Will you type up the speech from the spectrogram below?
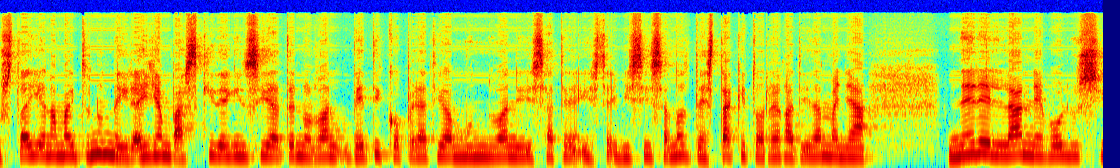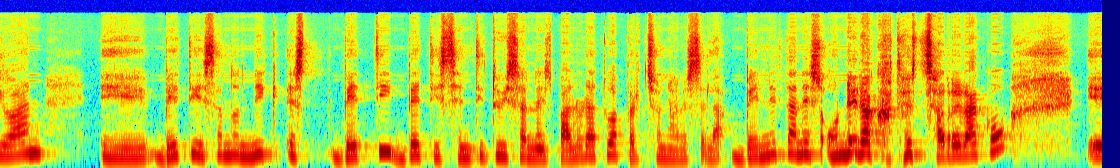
ustaian amaitu nun, iraian bazkide egin zidaten, orduan beti kooperatiba munduan izate, bizi izan dut, destakit horregatidan, baina nire lan evoluzioan, e, beti esan dut nik ez, beti beti sentitu izan naiz baloratua pertsona bezala. Benetan ez onerako ez txarrerako e,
